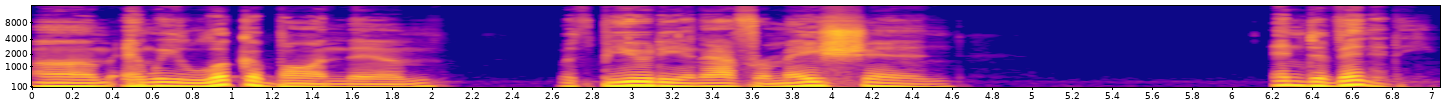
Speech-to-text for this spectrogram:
Um, and we look upon them with beauty and affirmation and divinity,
